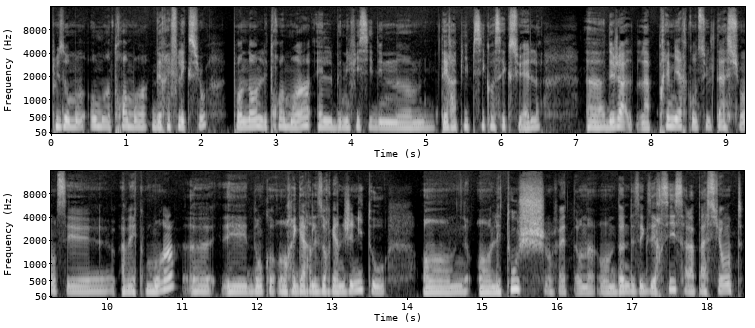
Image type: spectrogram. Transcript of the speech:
plus ou moins, au moins trois mois de réflexion. Pendant les trois mois, elles bénéficient d'une euh, thérapie psychosexuelle. Euh, déjà, la première consultation, c'est avec moi. Euh, et donc, on regarde les organes génitaux, on, les touche, en fait. On, donne des exercices à la patiente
